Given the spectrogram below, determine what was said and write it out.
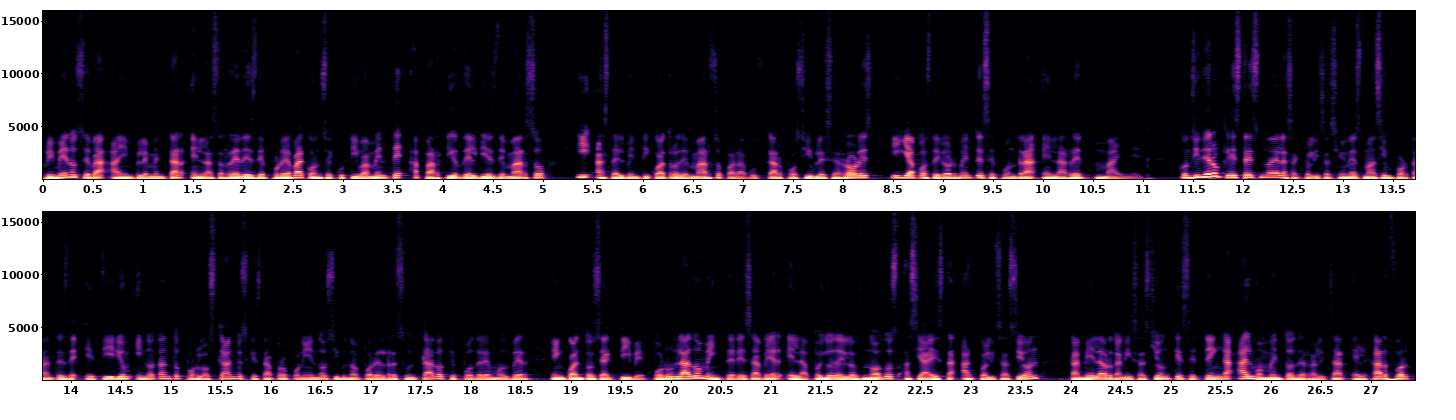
Primero se va a implementar en las redes de prueba consecutivamente a partir del 10 de marzo y hasta el 24 de marzo para buscar posibles errores y ya posteriormente se pondrá en la red Mainnet. Considero que esta es una de las actualizaciones más importantes de Ethereum y no tanto por los cambios que está proponiendo, sino por el resultado que podremos ver en cuanto se active. Por un lado, me interesa ver el apoyo de los nodos hacia esta actualización, también la organización que se tenga al momento de realizar el hard fork,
